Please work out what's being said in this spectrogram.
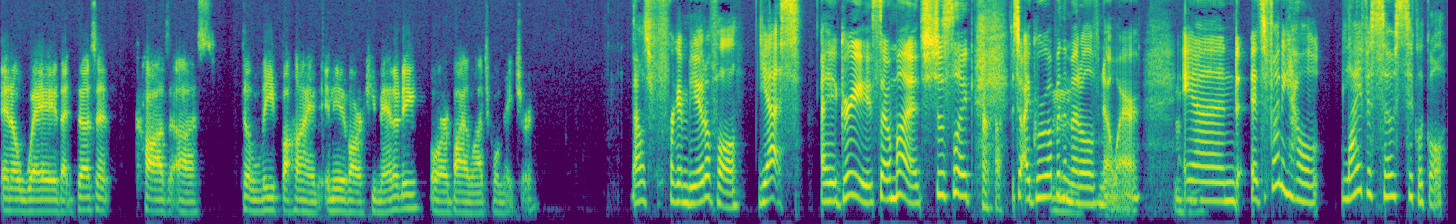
in a way that doesn't cause us to leave behind any of our humanity or our biological nature. That was freaking beautiful. Yes. I agree so much. Just like, so I grew up in the mm-hmm. middle of nowhere. Mm-hmm. And it's funny how life is so cyclical.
